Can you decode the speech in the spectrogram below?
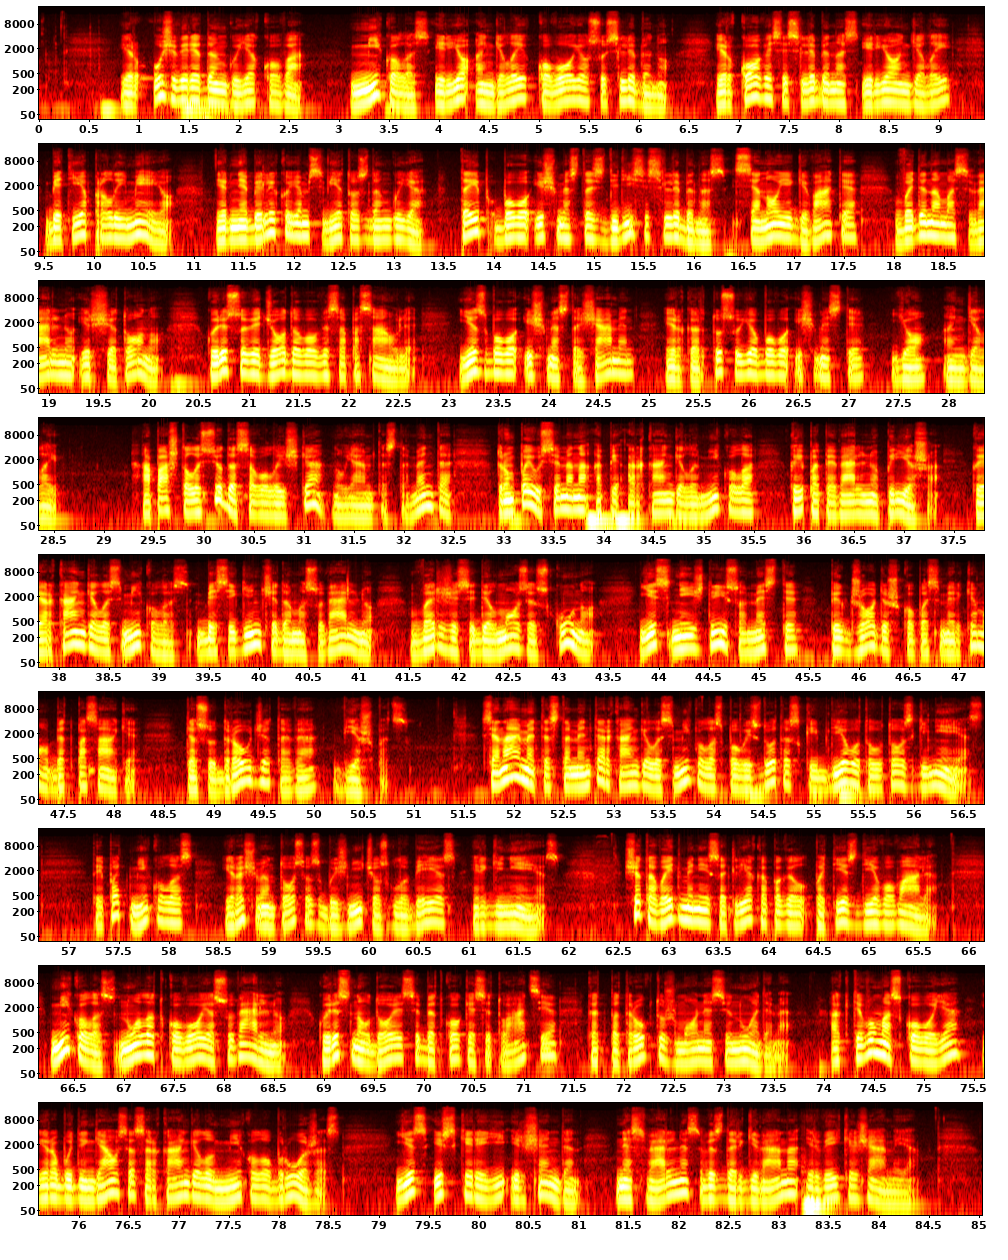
Ir užvirė danguje kova. Mykolas ir jo angelai kovojo su Slibinu. Ir kovėsi Slibinas ir jo angelai, bet jie pralaimėjo ir nebeliko jiems vietos danguje. Taip buvo išmestas didysis Libinas, senoji gyvatė, vadinamas velniu ir šietonu, kuris suvedžiodavo visą pasaulį. Jis buvo išmestas žemėn ir kartu su juo buvo išmesti jo angelai. Apaštalas Judas savo laiške Naujajam testamente trumpai užsimena apie arkangelą Mykolą kaip apie velnio priešą. Kai arkangelas Mykolas, besiginčydamas su velniu, varžėsi dėl Mozės kūno, jis neišdryso mesti pikdžodiško pasmerkimo, bet pasakė, tesu draudžia tave viešpats. Senajame testamente arkangelas Mykolas pavaizduotas kaip Dievo tautos gynėjas. Taip pat Mykolas yra šventosios bažnyčios globėjas ir gynėjas. Šitą vaidmenį jis atlieka pagal paties Dievo valią. Mykolas nuolat kovoja su velniu, kuris naudojasi bet kokią situaciją, kad patrauktų žmonės į nuodėmę. Aktyvumas kovoje yra būdingiausias Arkangelo Mykolo bruožas. Jis išskiria jį ir šiandien, nes velnės vis dar gyvena ir veikia žemėje.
